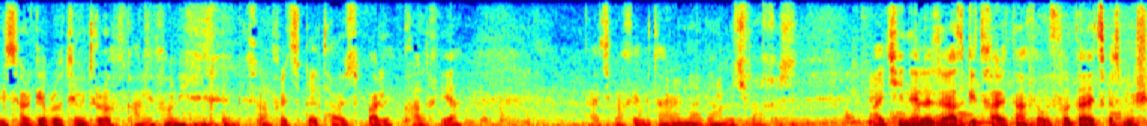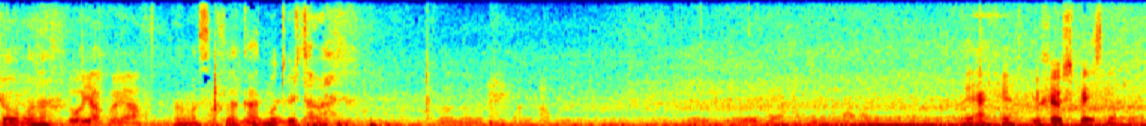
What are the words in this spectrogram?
ვისარგებლოთ იმით რომ კალიფორნია სან-ფრანცისკო თავისუფალი ხალხია. გაჩმახებით არ უნდა გამიჩმახოს აი ჩინელებს რას გითხარით? ახლა უცხო დაიწყეს მუშაობა. და ამას ახლა გადმოტვირთავენ. Yeah, yeah, you have space, no problem.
